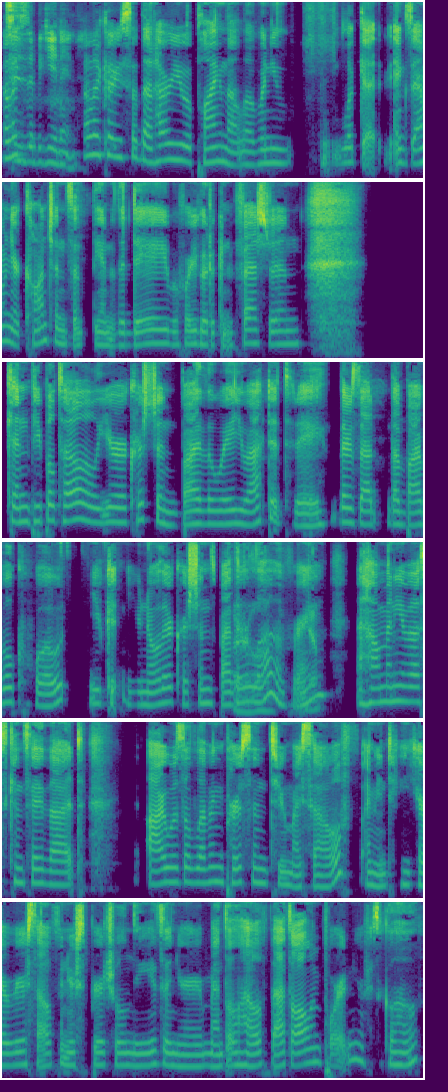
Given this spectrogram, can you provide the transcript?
like- since the beginning. I like how you said that. How are you applying that love when you look at examine your conscience at the end of the day before you go to confession? Can people tell you're a Christian by the way you acted today? There's that the Bible quote. You could you know they're Christians by their Their love. love, right? Yep. And how many of us can say that I was a loving person to myself? I mean, taking care of yourself and your spiritual needs and your mental health, that's all important, your physical health.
